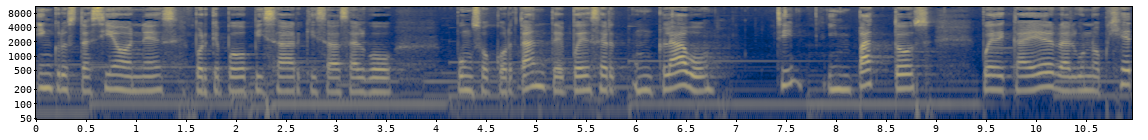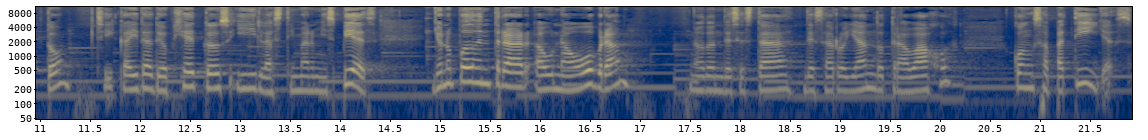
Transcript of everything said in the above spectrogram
incrustaciones, porque puedo pisar quizás algo punzo cortante, puede ser un clavo, ¿sí? impactos, puede caer algún objeto, ¿sí? caída de objetos y lastimar mis pies. Yo no puedo entrar a una obra ¿no? donde se está desarrollando trabajos con zapatillas.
